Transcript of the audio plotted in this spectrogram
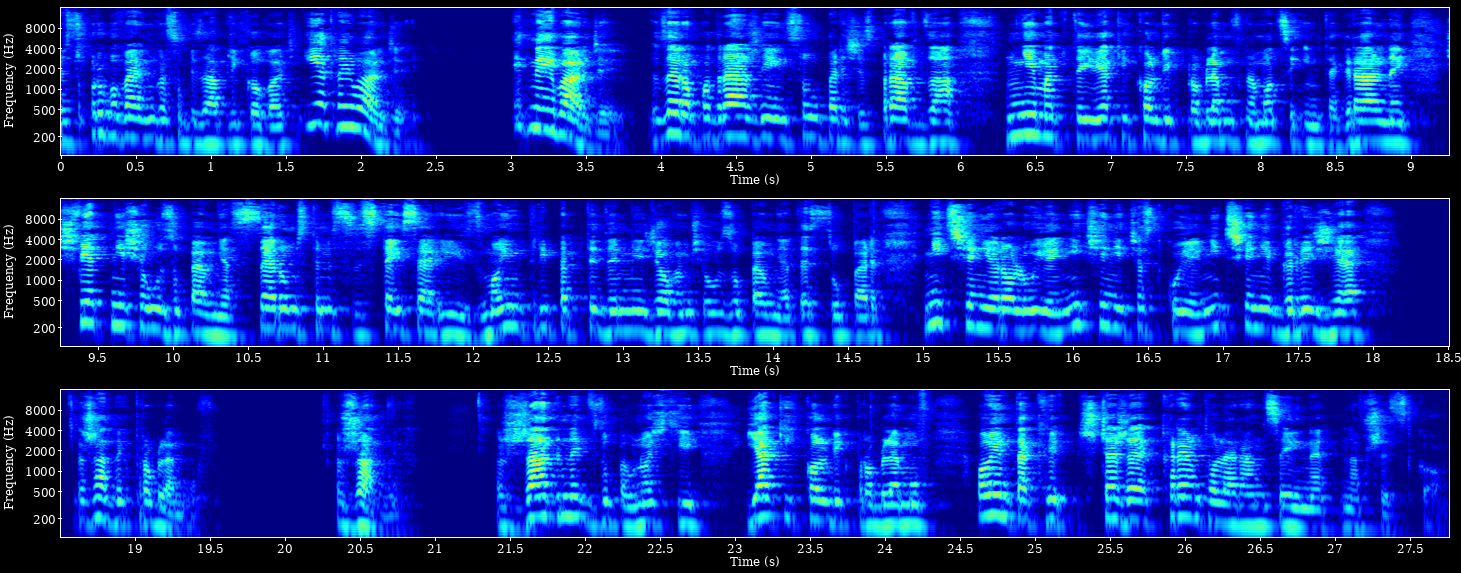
y, spróbowałem go sobie zaaplikować i jak najbardziej. Jak najbardziej. Zero podrażnień, super się sprawdza. Nie ma tutaj jakichkolwiek problemów na mocy integralnej. Świetnie się uzupełnia z serum z, tym, z tej serii, z moim tripeptydem miedziowym się uzupełnia, to jest super. Nic się nie roluje, nic się nie ciastkuje, nic się nie gryzie. Żadnych problemów. Żadnych. Żadnych w zupełności jakichkolwiek problemów. Powiem tak szczerze, krem tolerancyjny na wszystko.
